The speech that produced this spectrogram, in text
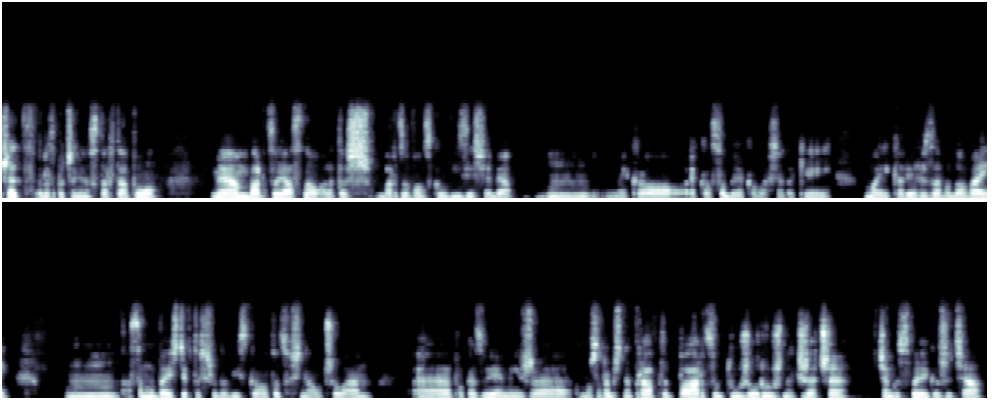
przed rozpoczęciem startupu miałem bardzo jasną, ale też bardzo wąską wizję siebie mm, jako, jako osoby, jako właśnie takiej mojej kariery zawodowej. Mm, a samo wejście w to środowisko, to co się nauczyłem, pokazuje mi, że można robić naprawdę bardzo dużo różnych rzeczy w ciągu swojego życia.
